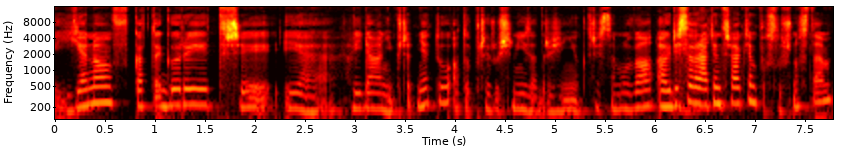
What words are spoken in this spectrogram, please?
Jenom v kategorii 3 je hlídání předmětu a to přerušený zadržení, o které jsem mluvila. A když se vrátím třeba k těm poslušnostem,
